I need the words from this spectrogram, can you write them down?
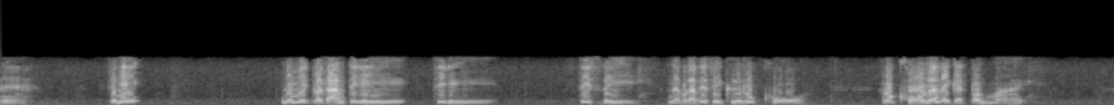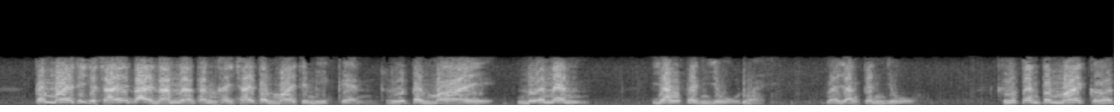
เนี่ยทีนี้นิมิตประการที่ที่ที่สี่นประการที่สี่คือรุกโขรุกโขนั้นได้แก่ต้นไม้ ต้นไม้ที่จะใช้ได้นั้นน่ะ ท่านให้ใช้ต้นไม้ที่มีแก่น หรือต้นไม้เนื้อแน่นยังเป็นอยู่ด้วยนะยังเป็นอยู่ คือเป็นต้นไม้เกิด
